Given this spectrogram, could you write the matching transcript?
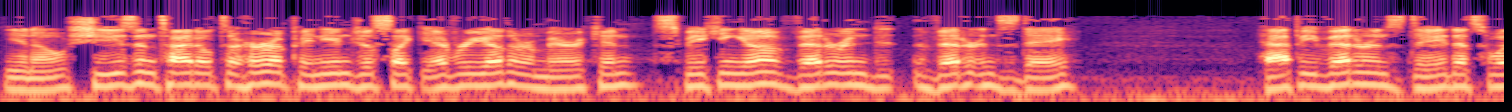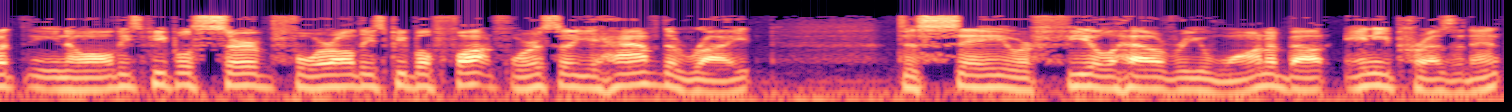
You know, she's entitled to her opinion just like every other American. Speaking of Veteran Veterans Day, Happy Veterans Day. That's what, you know, all these people served for, all these people fought for, so you have the right to say or feel however you want about any president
